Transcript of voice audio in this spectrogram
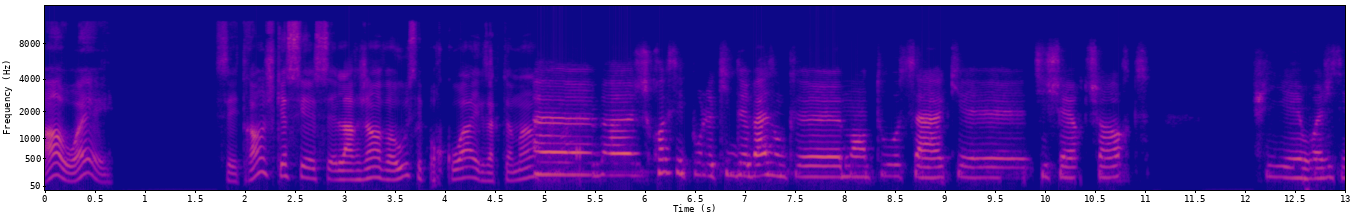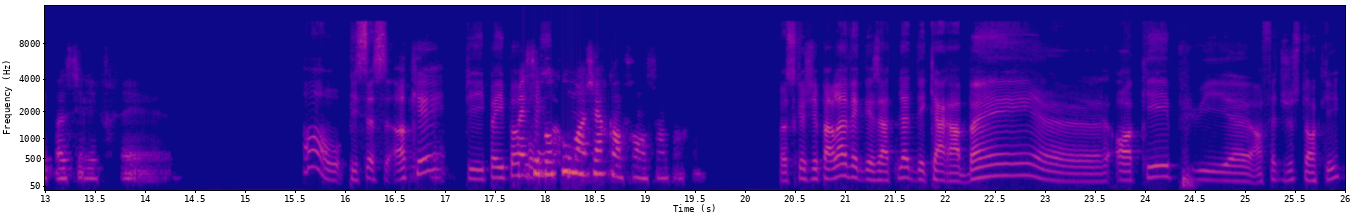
Ah ouais. C'est étrange. Qu'est-ce que l'argent va où? C'est pourquoi exactement? Euh, bah, je crois que c'est pour le kit de base, donc euh, manteau, sac, euh, t-shirt, short. Puis, ouais, je sais pas, c'est les frais. Oh, puis ça, c'est- OK. Puis ils payent pas Mais pour c'est beaucoup moins cher qu'en France, hein, par contre. Parce que j'ai parlé avec des athlètes des carabins, euh, hockey, puis euh, en fait juste hockey.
